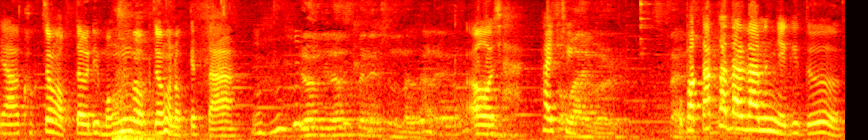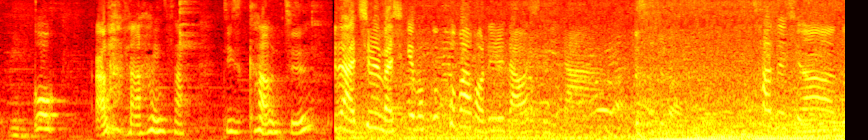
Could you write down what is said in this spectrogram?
야 걱정 없다. 우리 먹는 거 걱정은 없겠다. 이런 이런 스페니쉬는 나 잘해요. 어 자, 파이팅. 서바이벌 스타일. 오빠 깎아달라는 얘기도 꼭 알아놔 항상. 디스카운트. 오늘 아침을 맛있게 먹고 코바 거리를 나왔습니다. 차들 지나가고.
